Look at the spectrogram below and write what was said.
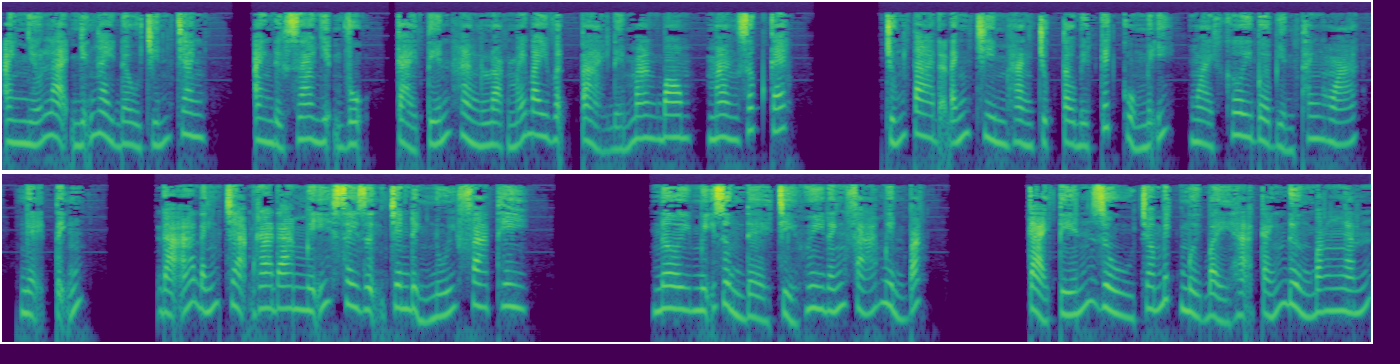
Anh nhớ lại những ngày đầu chiến tranh, anh được giao nhiệm vụ cải tiến hàng loạt máy bay vận tải để mang bom, mang dốc két. Chúng ta đã đánh chìm hàng chục tàu biệt kích của Mỹ ngoài khơi bờ biển Thanh Hóa, Nghệ Tĩnh. Đã đánh chạm radar Mỹ xây dựng trên đỉnh núi Pha Thi, nơi Mỹ dùng để chỉ huy đánh phá miền Bắc. Cải tiến dù cho MiG-17 hạ cánh đường băng ngắn.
